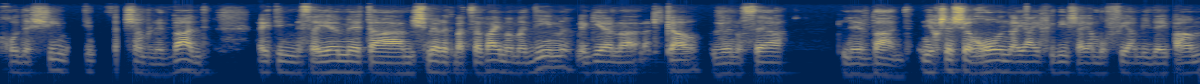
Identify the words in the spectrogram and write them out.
חודשים הייתי נוסע שם לבד, הייתי מסיים את המשמרת בצבא עם המדים, מגיע לכיכר ונוסע לבד. אני חושב שרון היה היחידי שהיה מופיע מדי פעם,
